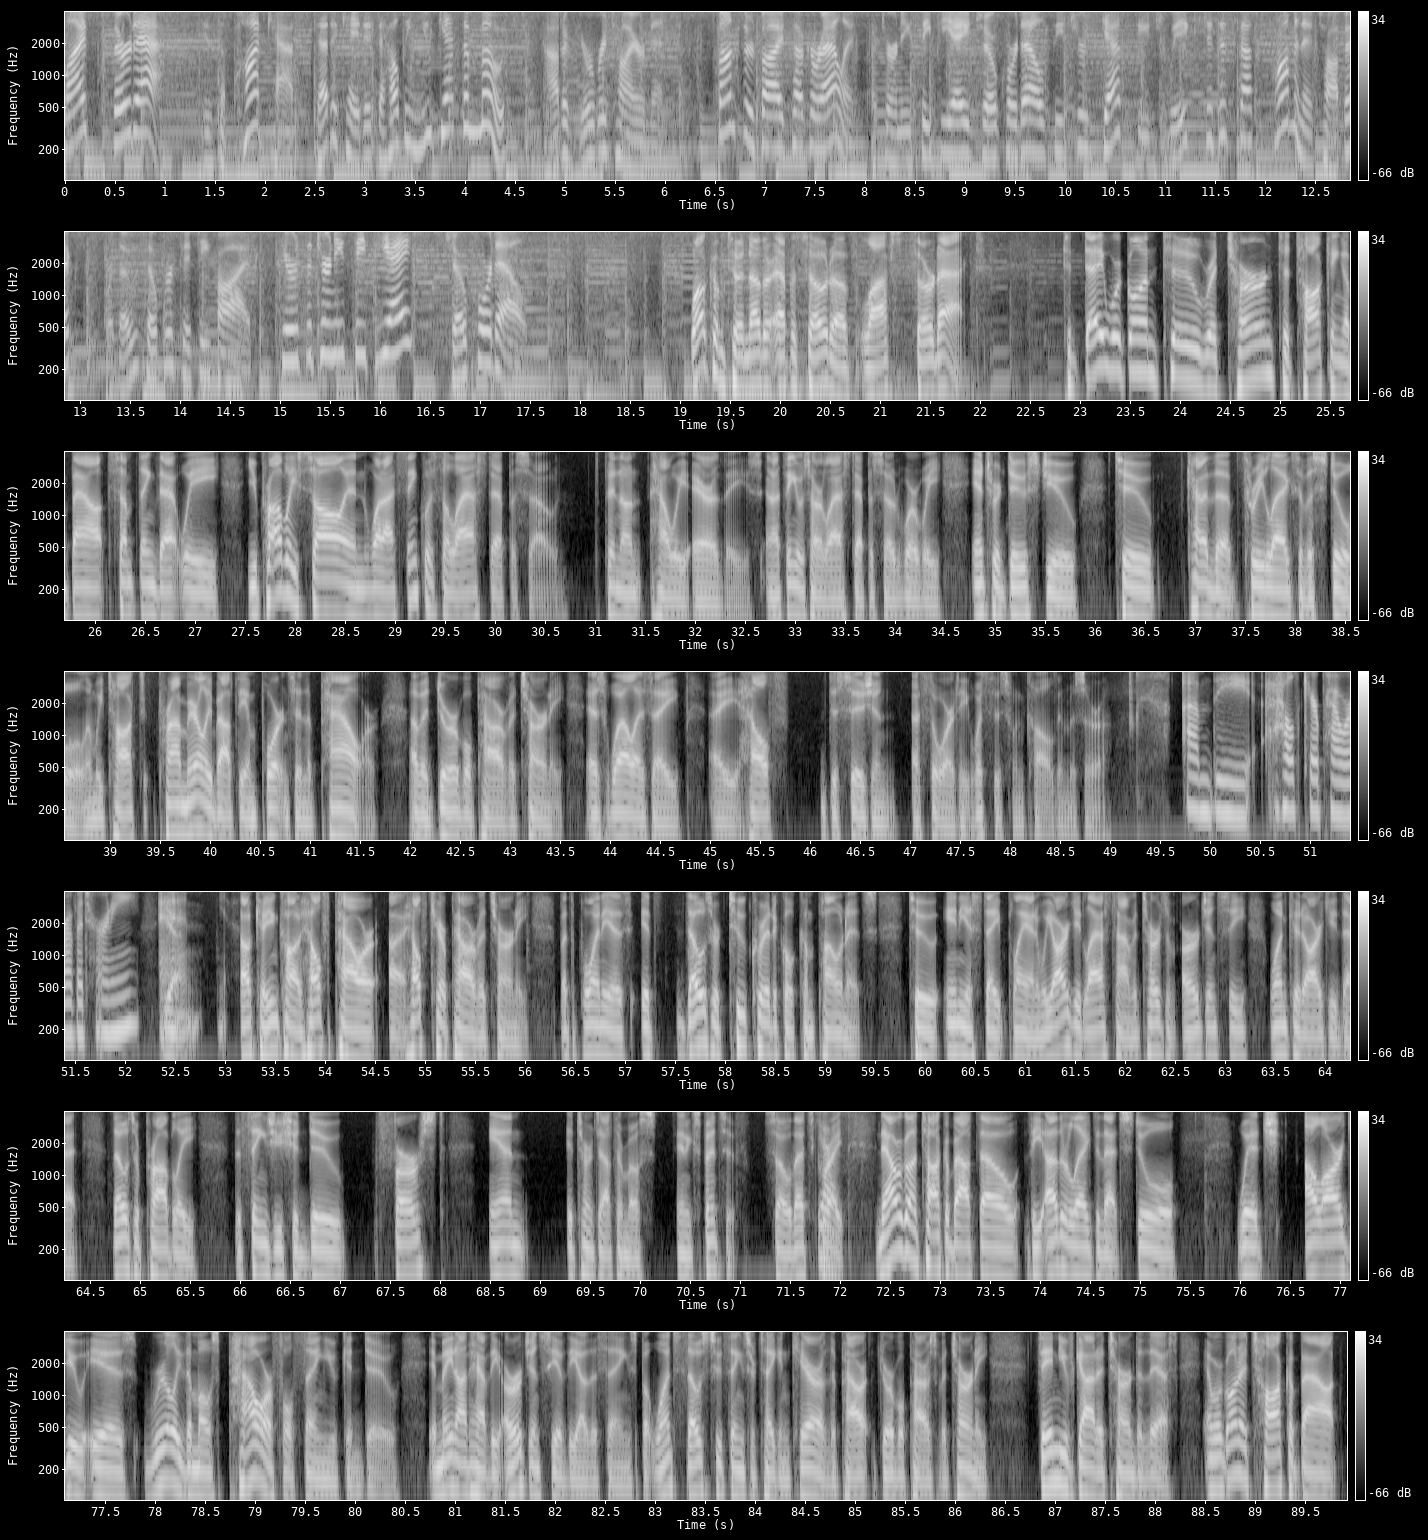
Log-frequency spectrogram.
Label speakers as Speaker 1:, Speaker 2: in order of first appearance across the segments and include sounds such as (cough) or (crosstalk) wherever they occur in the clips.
Speaker 1: Life's Third Act is a podcast dedicated to helping you get the most out of your retirement. Sponsored by Tucker Allen, attorney CPA Joe Cordell features guests each week to discuss prominent topics for those over 55. Here's attorney CPA Joe Cordell.
Speaker 2: Welcome to another episode of Life's Third Act. Today we're going to return to talking about something that we you probably saw in what I think was the last episode, depending on how we air these. And I think it was our last episode where we introduced you to kind of the three legs of a stool and we talked primarily about the importance and the power of a durable power of attorney as well as a a health decision authority. What's this one called in Missouri?
Speaker 3: Um, the healthcare power of attorney. And yeah.
Speaker 2: Okay, you can call it health power, uh, healthcare power of attorney. But the point is, it's those are two critical components to any estate plan. We argued last time in terms of urgency. One could argue that those are probably the things you should do first, and it turns out they're most inexpensive. So that's great.
Speaker 1: Yes.
Speaker 2: Now we're going to talk about though the other leg to that stool, which I'll argue is really the most powerful thing you can do. It may not have the urgency of the other things, but once those two things are taken care of, the power, durable powers of attorney, then you've got to turn to this. And we're going to talk about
